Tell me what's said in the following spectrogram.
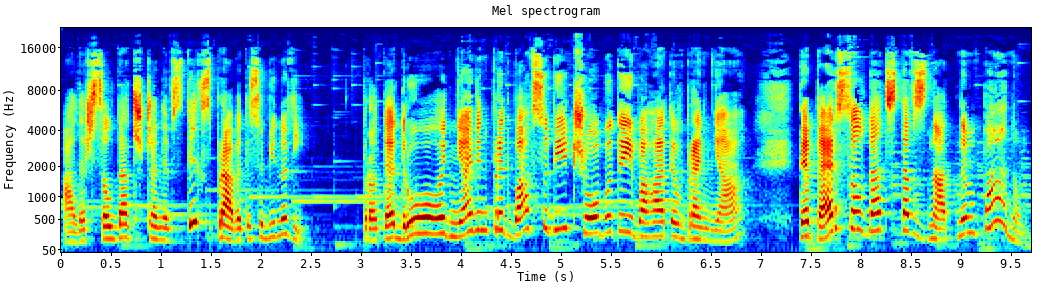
але ж солдат ще не встиг справити собі нові. Проте другого дня він придбав собі чоботи, і багате вбрання. Тепер солдат став знатним паном,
